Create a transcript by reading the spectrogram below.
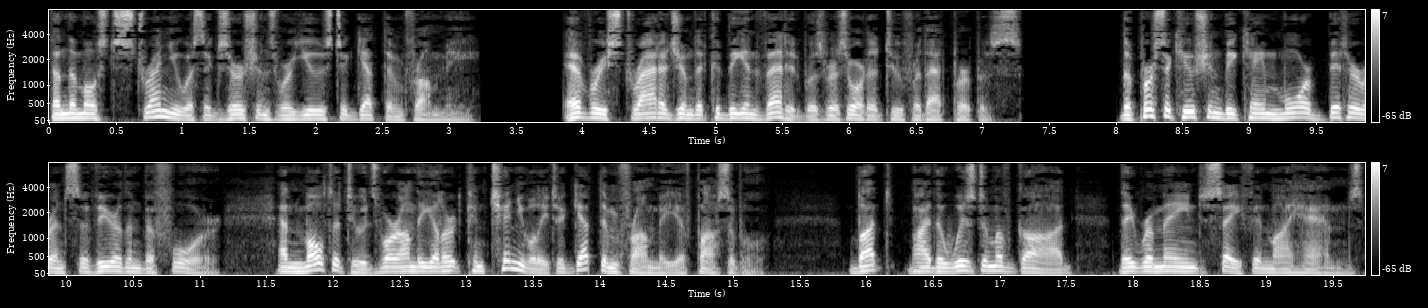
than the most strenuous exertions were used to get them from me. Every stratagem that could be invented was resorted to for that purpose. The persecution became more bitter and severe than before, and multitudes were on the alert continually to get them from me, if possible. But, by the wisdom of God, they remained safe in my hands,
